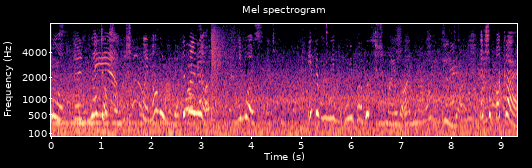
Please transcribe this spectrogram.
Ну, то есть, значок, что пришли мои новые видео, ты поймешь. Не бойся. И ты не, не пропустишь моего одного видео. Так что пока.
